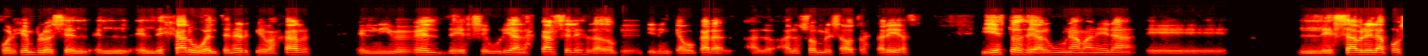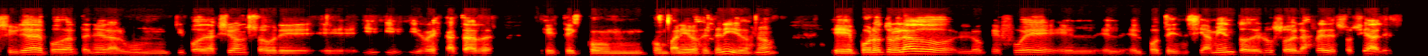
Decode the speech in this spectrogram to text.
por ejemplo, es el, el dejar o el tener que bajar el nivel de seguridad en las cárceles, dado que tienen que abocar a, los hombres a otras tareas, y esto de alguna manera eh, les abre la posibilidad de poder tener algún tipo de acción sobre eh, y, rescatar este, compañeros detenidos, ¿no? Eh, por otro lado, lo que fue el, el, potenciamiento del uso de las redes sociales.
